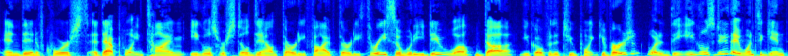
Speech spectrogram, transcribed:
And then, of course, at that point in time, Eagles were still down 35 33. So, what do you do? Well, duh, you go for the two point conversion. What did the Eagles do? They once again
